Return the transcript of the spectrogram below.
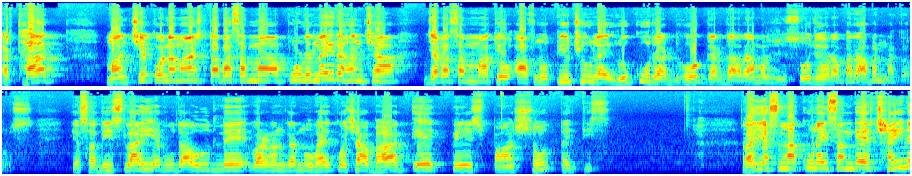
अर्थात मान्छेको नमाज़ तबसम्म अपूर्ण नै रहन्छ जबसम्म त्यो आफ्नो पिठ्युलाई रुकु र ढोक गर्दा राम्ररी सोझो र बराबर नगरोस् यस हदिसलाई अबु दाउदले वर्णन गर्नुभएको छ, भाग एक, पेज पाँच सौ तैतिस। र यसमा कुनै सन्देह छैन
